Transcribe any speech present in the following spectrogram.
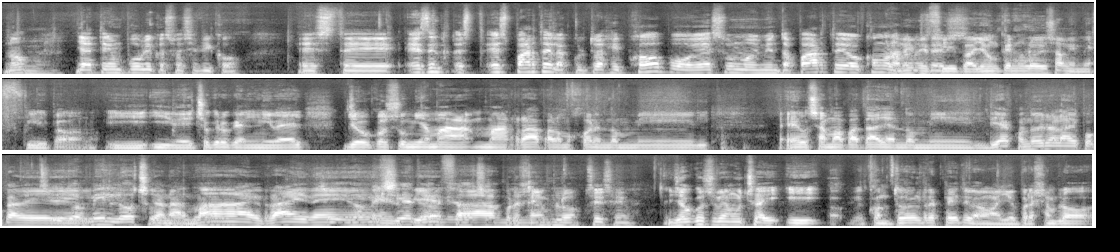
¿no? Ya tiene un público específico. Este, ¿es, es, es parte de la cultura hip hop o es un movimiento aparte o cómo A la mí me flipa, yo aunque no lo uso, a mí me flipa, vamos. Y, y de hecho creo que el nivel, yo consumía más, más rap a lo mejor en 2000, eh, o sea, más batalla en 2010, cuando era la época de Sí, 2008, John 2009. Armad, el Raiden, Sí, 2007, el Pieza, 2008, por 2009. ejemplo. Sí, sí. Yo consumía mucho ahí y con todo el respeto, y vamos, yo por ejemplo,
